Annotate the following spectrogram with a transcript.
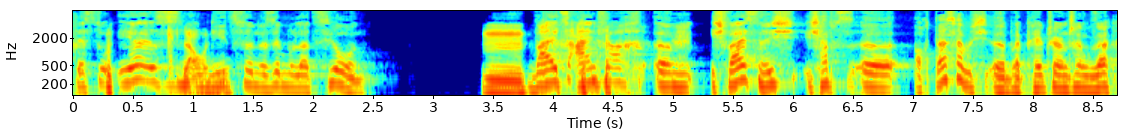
desto eher ist es ein. Indiz für eine Simulation. Mm. Weil es einfach, ähm, ich weiß nicht, ich hab's, äh, auch das habe ich äh, bei Patreon schon gesagt,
